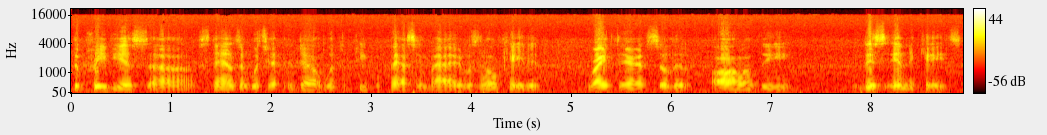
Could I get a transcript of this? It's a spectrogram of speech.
the previous uh, stanza, which had dealt with the people passing by, it was located right there so that all of the this indicates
